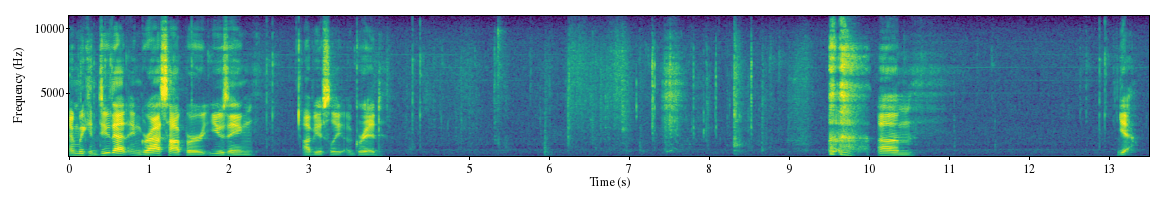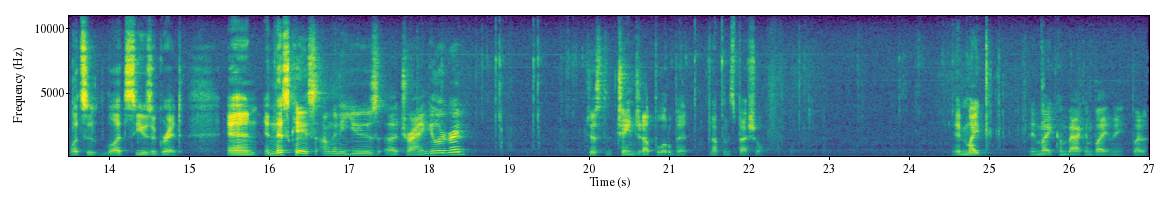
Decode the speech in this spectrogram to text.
And we can do that in Grasshopper using, obviously, a grid. um, yeah, let's let's use a grid. And in this case, I'm going to use a triangular grid just to change it up a little bit. Nothing special. It might it might come back and bite me, but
